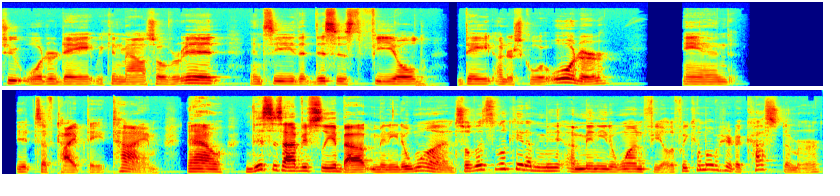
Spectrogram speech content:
to order date. We can mouse over it and see that this is field date underscore order and it's of type date time. Now, this is obviously about many to one. So let's look at a many, a many to one field. If we come over here to customer,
